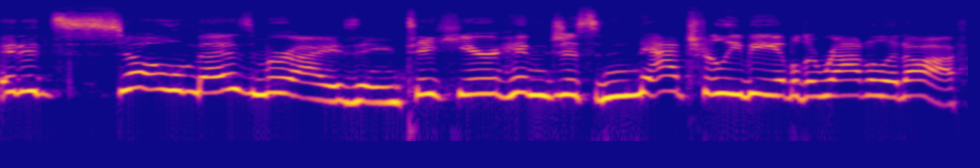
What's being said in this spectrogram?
And it's so mesmerizing to hear him just naturally be able to rattle it off.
